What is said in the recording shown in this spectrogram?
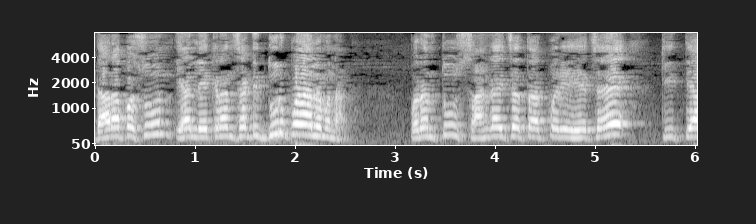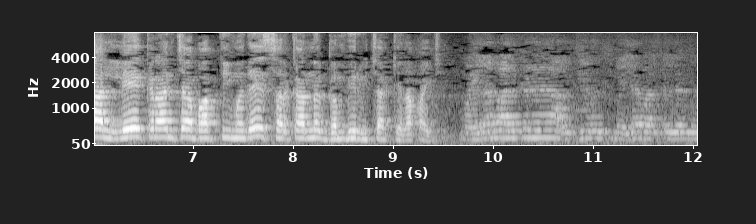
दारापासून या लेकरांसाठी दूर पळालं म्हणा परंतु सांगायचं तात्पर्य हेच आहे की त्या लेकरांच्या बाबतीमध्ये सरकारनं गंभीर विचार केला पाहिजे. महिला बालकल्याण महिला बालकल्याण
